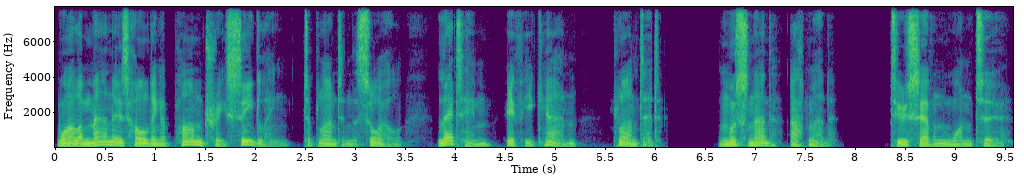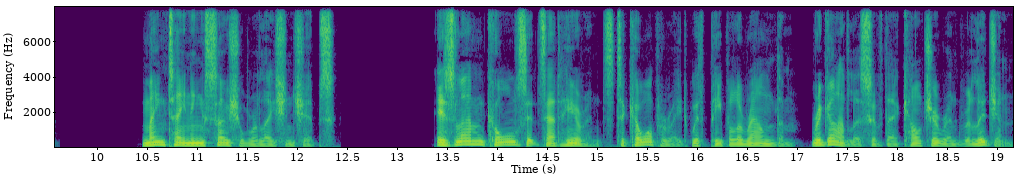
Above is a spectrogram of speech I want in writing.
while a man is holding a palm tree seedling to plant in the soil, let him, if he can, plant it. Musnad Ahmad 2712. Maintaining social relationships. Islam calls its adherents to cooperate with people around them, regardless of their culture and religion,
